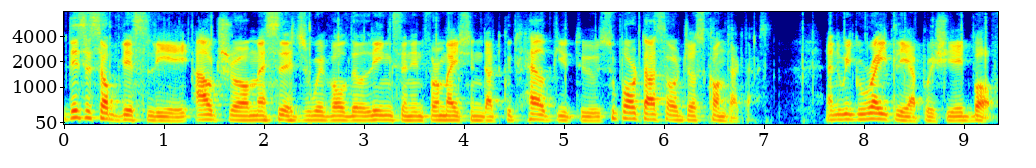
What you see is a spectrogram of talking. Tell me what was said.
This is obviously outro message with all the links and information that could help you to support us or just contact us. And we greatly appreciate both.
